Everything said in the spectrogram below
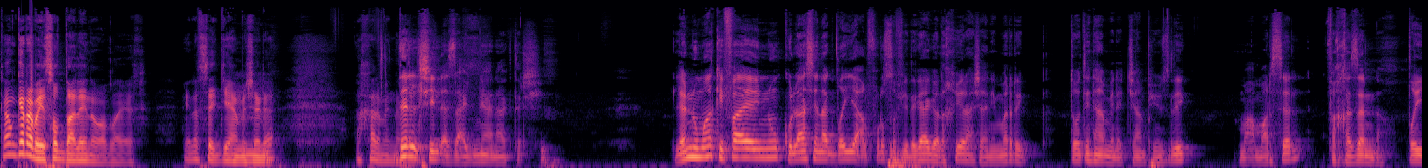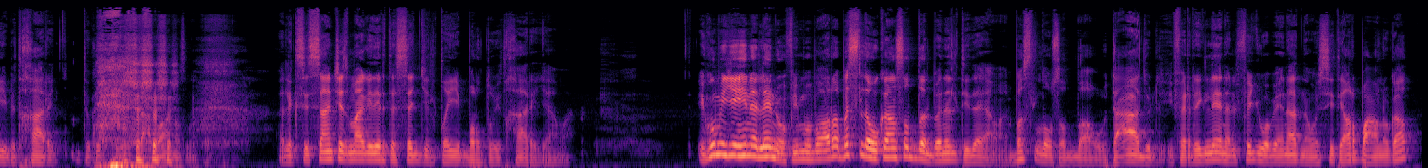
كان قرب يصد علينا والله يا أخي في نفس الجهة. مشى اخر منا ده. الشيء اللي أزعجني أنا أكثر شيء لأنه ما كفاية إنه كولاسيناك ضيع الفرصة في الدقائق الأخيرة عشان يمرق توتنهام من الشامبيونز ليج مع مارسيل فخزنا طيب يتخارج. انت كنت تعبان أصلا. الكسيس سانشيز ما قدرت تسجل طيب برضه يتخارج يا مان. يقوم يجي هنا لينو في مباراة بس لو كان صد البنالتي ده يا مان. بس لو صداه وتعادل يفرق لنا الفجوة بيناتنا والسيتي أربعة نقاط.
